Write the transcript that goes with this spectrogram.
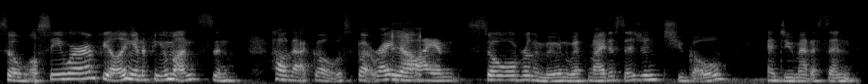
so we'll see where I'm feeling in a few months and how that goes. But right yeah. now, I am so over the moon with my decision to go and do medicine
